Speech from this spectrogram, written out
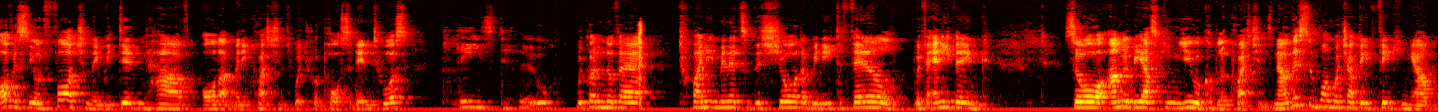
obviously, unfortunately, we didn't have all that many questions which were posted into us. Please do. We've got another 20 minutes of this show that we need to fill with anything. So I'm going to be asking you a couple of questions. Now, this is one which I've been thinking out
